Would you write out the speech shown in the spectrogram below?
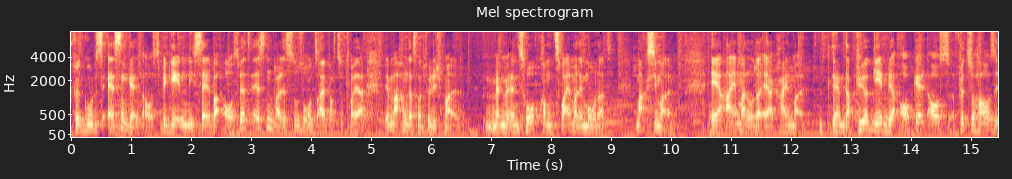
für gutes Essen Geld aus. Wir gehen nicht selber auswärts essen, weil es uns einfach zu teuer. Wir machen das natürlich mal, wenn es hochkommt, zweimal im Monat maximal. Eher einmal oder eher keinmal. Ähm, dafür geben wir auch Geld aus für zu Hause.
